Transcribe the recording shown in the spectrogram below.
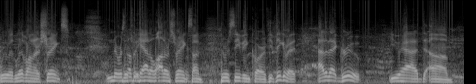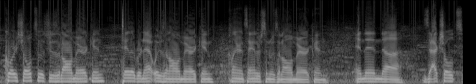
we would live on our strengths. And there was which we had a lot of strengths on the receiving corps. If you think of it, out of that group, you had um, Corey Schultz, which is an All-American. Taylor Burnett was an All-American. Clarence Anderson was an All-American, and then uh, Zach Schultz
